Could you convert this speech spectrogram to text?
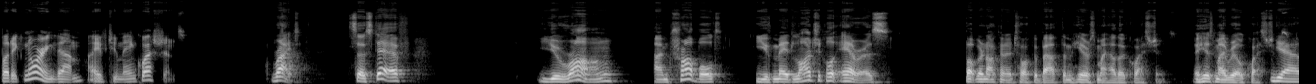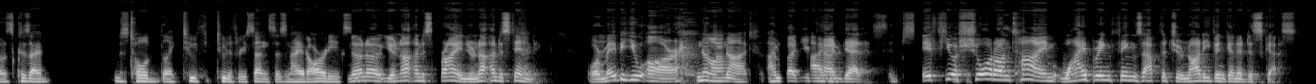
but ignoring them, I have two main questions. Right. So, Steph, you're wrong. I'm troubled. You've made logical errors, but we're not going to talk about them. Here's my other questions. Here's my real question. yeah, it was because I was told like two two to three sentences, and I had already. No, no, that. you're not, under- Brian. You're not understanding, or maybe you are, No, I'm not. I'm. but you can't get it. If you're short on time, why bring things up that you're not even going to discuss?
